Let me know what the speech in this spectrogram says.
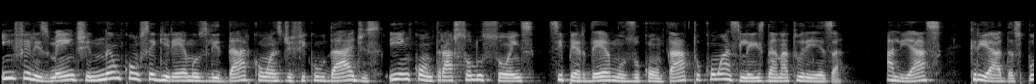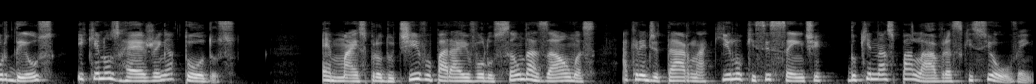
Infelizmente, não conseguiremos lidar com as dificuldades e encontrar soluções se perdermos o contato com as leis da natureza, aliás, criadas por Deus e que nos regem a todos. É mais produtivo para a evolução das almas acreditar naquilo que se sente do que nas palavras que se ouvem.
